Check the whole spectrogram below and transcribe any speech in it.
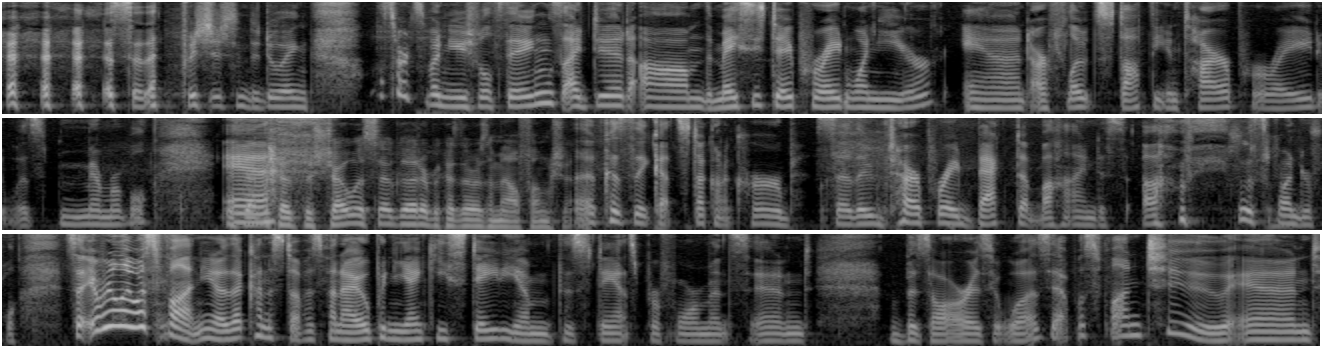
so that pushes into doing all sorts of unusual things. I did um, the Macy's Day Parade one year, and our float stopped the entire parade. It was memorable, Is that because the show was so good, or because there was a malfunction? because they got stuck on a curb, so the entire parade backed up behind us. Um, it was wonderful. So it really was fun. You know that kind of stuff is fun. I opened Yankee Stadium with this dance performance, and bizarre as it was, that was fun too. And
